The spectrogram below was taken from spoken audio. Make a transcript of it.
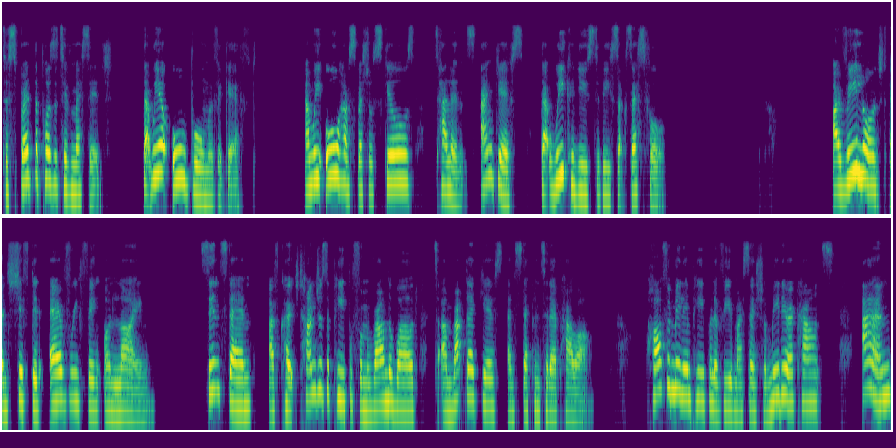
to spread the positive message that we are all born with a gift and we all have special skills, talents, and gifts that we could use to be successful. I relaunched and shifted everything online. Since then, I've coached hundreds of people from around the world to unwrap their gifts and step into their power. Half a million people have viewed my social media accounts, and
